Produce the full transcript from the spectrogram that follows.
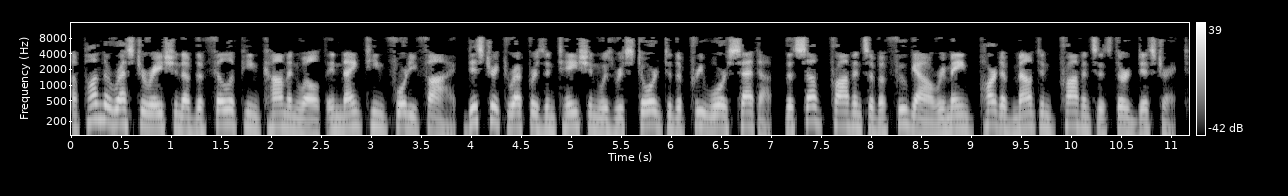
Upon the restoration of the Philippine Commonwealth in 1945, district representation was restored to the pre-war setup. The sub-province of Ifugao remained part of Mountain Province's 3rd District.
